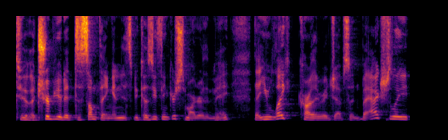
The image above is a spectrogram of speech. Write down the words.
to mm-hmm. attribute it to something, and it's because you think you're smarter than me that you like Carly Rae Jepsen, but actually.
